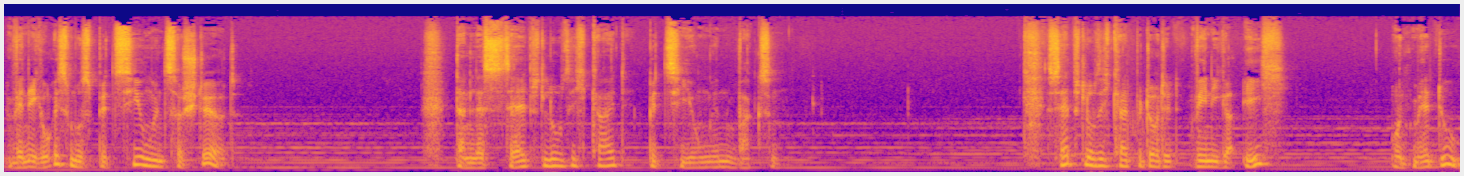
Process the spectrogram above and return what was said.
Wenn Egoismus Beziehungen zerstört, dann lässt Selbstlosigkeit Beziehungen wachsen. Selbstlosigkeit bedeutet weniger ich und mehr du.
